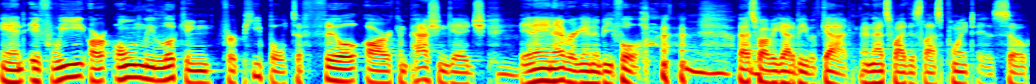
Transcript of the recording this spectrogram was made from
And if we are only looking for people to fill our compassion gauge, mm. it ain't ever going to be full. mm-hmm. That's why we got to be with God, and that's why this last point is so.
